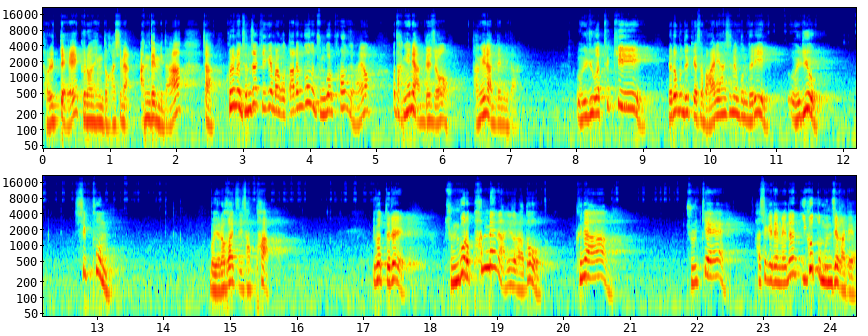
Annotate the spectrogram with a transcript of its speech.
절대 그런 행동 하시면 안 됩니다. 자, 그러면 전자기기 말고 다른 거는 중고로 팔아도 되나요? 어, 당연히 안 되죠. 당연히 안 됩니다. 의류가 특히 여러분들께서 많이 하시는 분들이 의류, 식품, 뭐 여러 가지 잡화 이것들을 중고로 판매는 아니더라도 그냥 줄게 하시게 되면은 이것도 문제가 돼요.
